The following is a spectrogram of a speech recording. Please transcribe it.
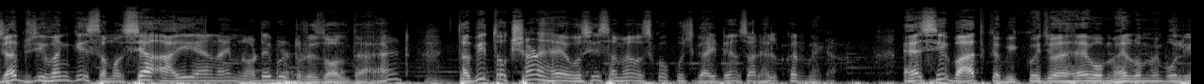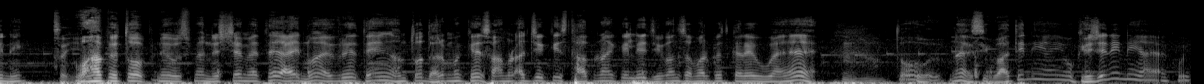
जब जीवन की समस्या आई and I am not able to resolve that तभी तो क्षण है उसी समय उसको कुछ गाइडेंस और हेल्प करने का। ऐसी बात कभी कोई जो है वो महलों में बोली नहीं। वहाँ पे तो अपने उसमें निश्चय में थे। आई नो एवरीथिंग हम तो धर्म के साम्राज्य की स्थापना के लिए जीवन समर्पित करे हुए हैं। तो न ऐसी बात ही नहीं आई ओकेजन ही नहीं आया कोई।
